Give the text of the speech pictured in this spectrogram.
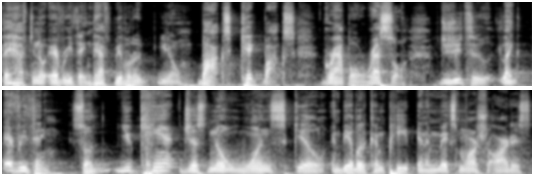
they have to know everything. They have to be able to, you know, box, kickbox, grapple, wrestle, jiu-jitsu, like everything. So you can't just know one skill and be able to compete in a mixed martial artist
